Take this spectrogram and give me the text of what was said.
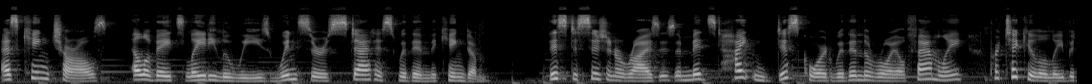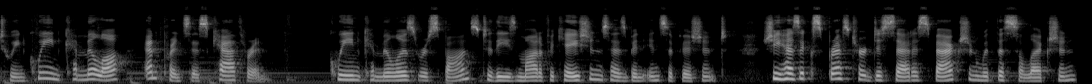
as King Charles elevates Lady Louise Windsor's status within the kingdom. This decision arises amidst heightened discord within the royal family, particularly between Queen Camilla and Princess Catherine. Queen Camilla's response to these modifications has been insufficient. She has expressed her dissatisfaction with the selection,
